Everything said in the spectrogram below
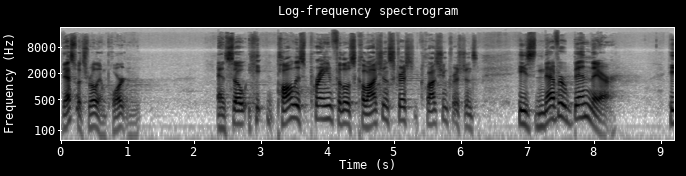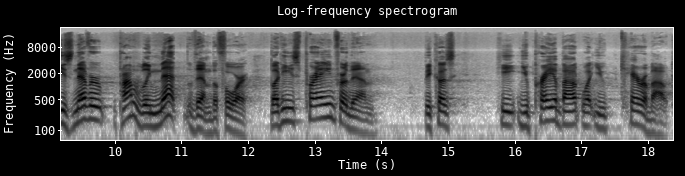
that's what's really important. And so he, Paul is praying for those Colossians, Colossian Christians. He's never been there. He's never probably met them before, but he's praying for them because he, you pray about what you care about,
